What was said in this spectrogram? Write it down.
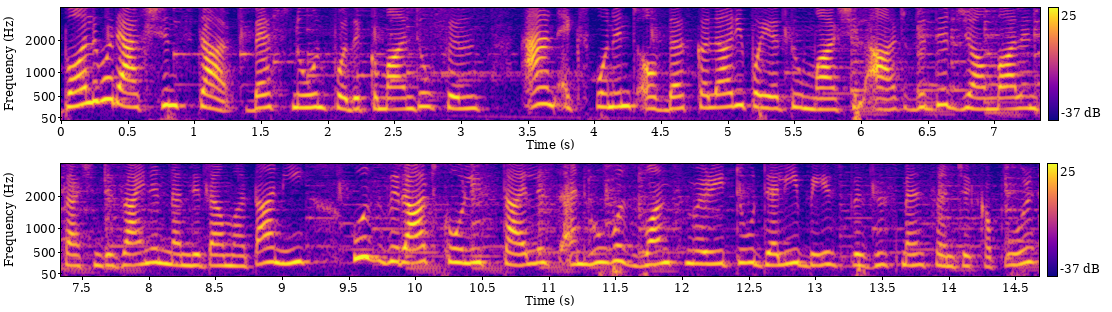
Bollywood action star, best known for the Commando films and exponent of the Kalaripayattu martial art, Vidyut Jammwal and fashion designer Nandita Mahtani, who's Virat Kohli's stylist and who was once married to Delhi-based businessman Sanjay Kapoor,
